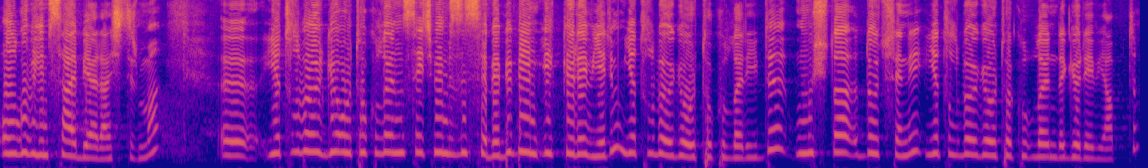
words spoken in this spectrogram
olgu bilimsel bir araştırma. Ee, yatılı bölge ortaokullarını seçmemizin sebebi benim ilk görev yerim yatılı bölge ortaokullarıydı. Muş'ta 4 sene yatılı bölge ortaokullarında görev yaptım.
